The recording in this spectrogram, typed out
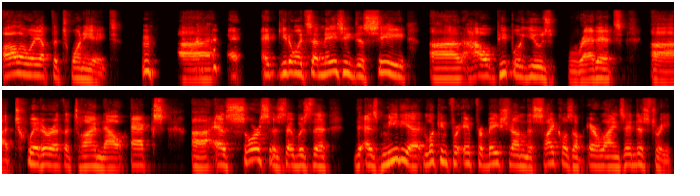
all the way up to 28. Hmm. uh, and, you know, it's amazing to see uh, how people use Reddit, uh, Twitter at the time, now X, uh, as sources. It was the as media looking for information on the cycles of airlines industry.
